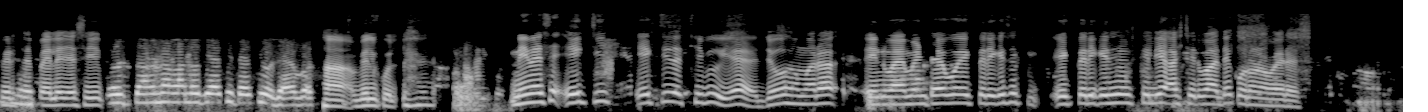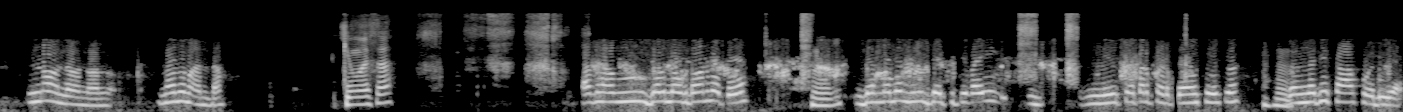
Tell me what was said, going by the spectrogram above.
फिर से पहले जैसी चाइना वालों की ऐसी तैसी हो जाए बस। हाँ बिल्कुल। नहीं वैसे एक चीज़ एक चीज़ अच्छी भी हुई है जो हमारा एनवायरनमेंट है वो एक तरीके से एक तरीके से उसके लिए आशीर्वाद है corona virus. No no no no मैं नहीं मानता क्यों ऐसा? अब हम जब लॉकडाउन में थे हम्म। जब मैंने न्यूज़ देखी थी भाई न्यूज़ पेपर पढ़ते हैं सिर्फ़ हम्म, गंगा जी साफ़ हो रही है।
